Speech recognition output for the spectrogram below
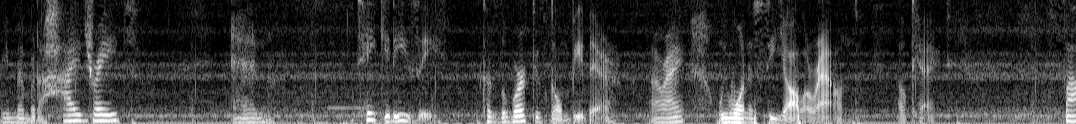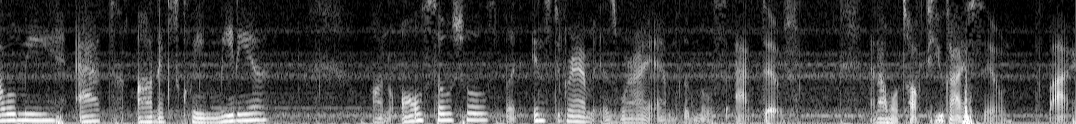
remember to hydrate and take it easy because the work is going to be there. All right? We want to see y'all around. Okay. Follow me at Onyx Queen Media on all socials, but Instagram is where I am the most active. And I will talk to you guys soon. Bye.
